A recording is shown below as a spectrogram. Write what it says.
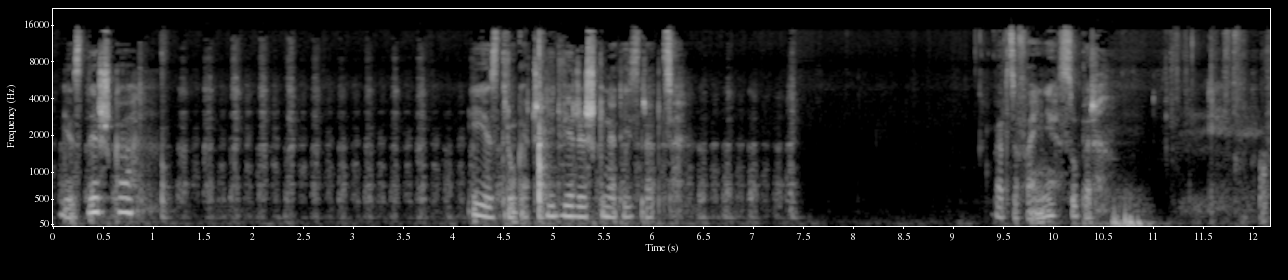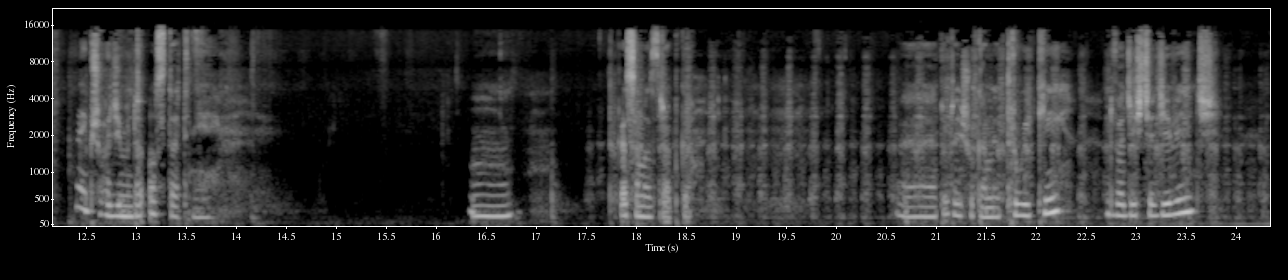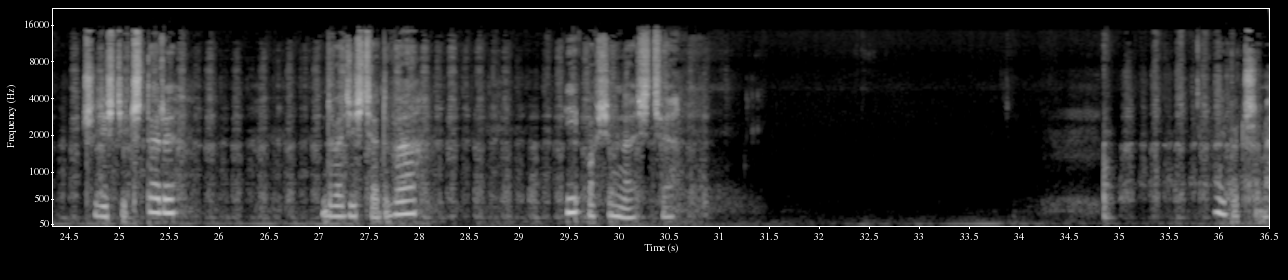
Jest dyszka. I jest druga, czyli dwie dyszki na tej zdrabce. Bardzo fajnie, super. No i przechodzimy do ostatniej. Mm, taka sama zdrabka. E, tutaj szukamy trójki. 29, 34, 22 i 18. 你不吃吗？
